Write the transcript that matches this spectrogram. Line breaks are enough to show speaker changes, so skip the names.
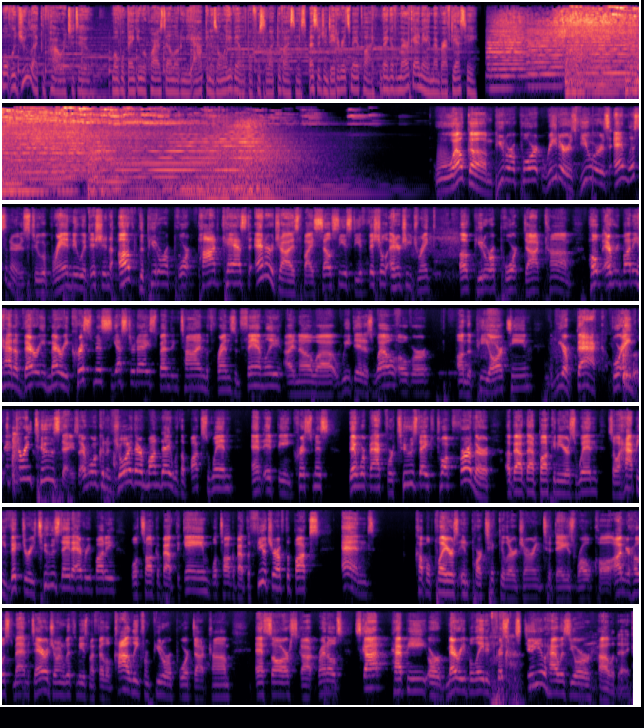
What would you like the power to do? Mobile banking requires downloading the app and is only available for select devices. Message and data rates may apply. Bank of America and a member FDIC.
Welcome, Pewter Report readers, viewers, and listeners to a brand new edition of the Pewter Report podcast, energized by Celsius, the official energy drink of pewterreport.com. Hope everybody had a very Merry Christmas yesterday, spending time with friends and family. I know uh, we did as well over on the PR team. We are back for a Victory Tuesday, so everyone can enjoy their Monday with a Bucs win and it being Christmas. Then we're back for Tuesday to talk further about that Buccaneers win. So a happy Victory Tuesday to everybody. We'll talk about the game. We'll talk about the future of the Bucs and couple players in particular during today's roll call. I'm your host Matt Matera. Joined with me is my fellow colleague from PewterReport.com, SR Scott Reynolds. Scott, happy or merry belated Christmas to you. How was your holiday?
